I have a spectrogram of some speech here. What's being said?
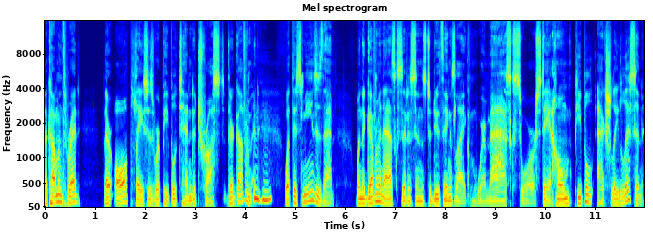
A common thread? They're all places where people tend to trust their government. Mm-hmm. What this means is that when the government asks citizens to do things like wear masks or stay at home, people actually listen.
